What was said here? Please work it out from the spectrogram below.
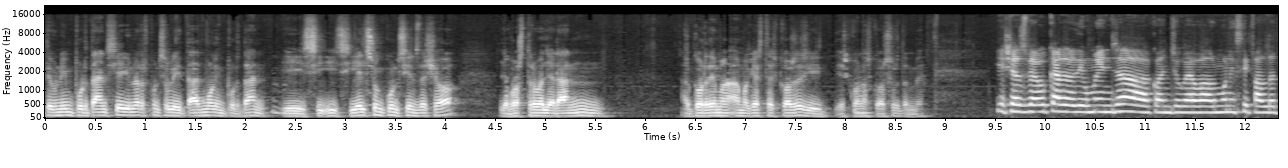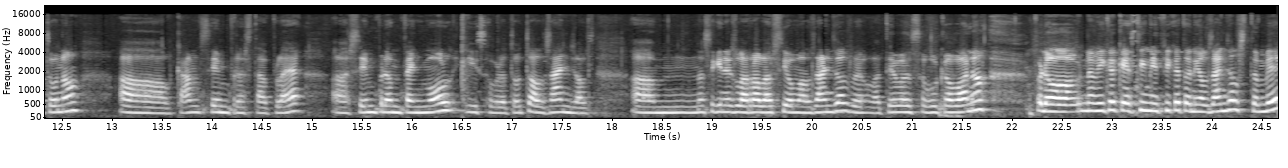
té una importància i una responsabilitat molt important. Mm. I, si, I si ells són conscients d'això, llavors treballaran acordem amb aquestes coses i és quan les coses surten bé. I això es veu cada diumenge quan jugueu al Municipal de Tona, el camp sempre està ple, eh, sempre empeny molt i sobretot els àngels. Um, no sé quina és la relació amb els àngels, bé, la teva segur que bona, però una mica què significa tenir els àngels també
